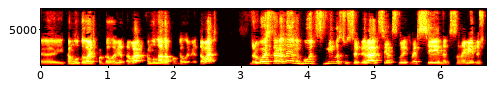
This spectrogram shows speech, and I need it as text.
э, кому давать по голове, давать, кому надо по голове давать. С другой стороны, он будет с милостью собирать всех своих рассеянных сыновей, то есть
